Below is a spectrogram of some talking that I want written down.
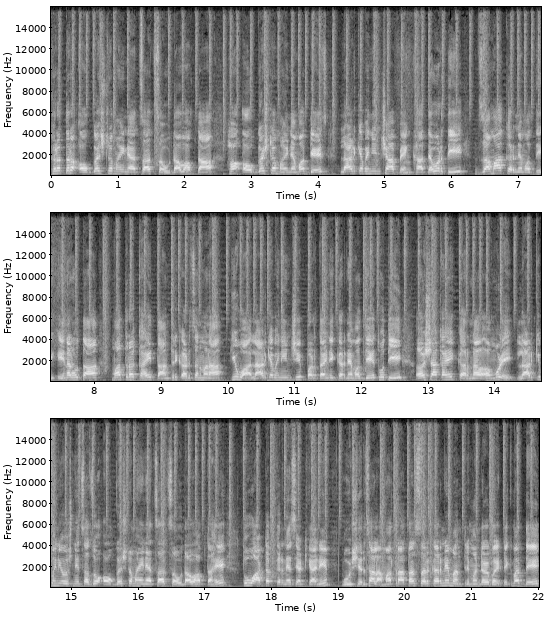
खरं तर ऑगस्ट महिन्याचा चौदावा हप्ता हा ऑगस्ट महिन्यामध्येच लाडक्या बहिणींच्या बँक खात्यावरती जमा करण्यामध्ये येणार होता. मात्र काही तांत्रिक अडचण म्हणा किंवा लाडक्या बहिणींची पडताळणी करण्यामध्ये येत होती. अशा काही कारणामुळे लाडकी बहिणी योजनेचा जो ऑगस्ट महिन्याचा चौदावा हप्ता आहे तो वाटप करण्यास या ठिकाणी उशीर झाला. मात्र आता सरकारने मंत्रिमंडळ बैठकीमध्ये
